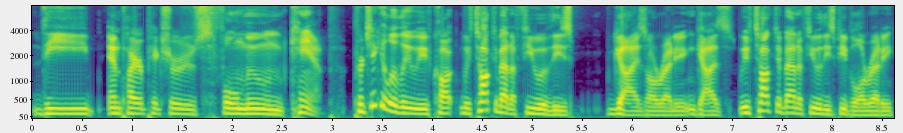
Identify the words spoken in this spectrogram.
the Empire Pictures Full Moon camp. Particularly, we've ca- we've talked about a few of these guys already. And guys, we've talked about a few of these people already.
